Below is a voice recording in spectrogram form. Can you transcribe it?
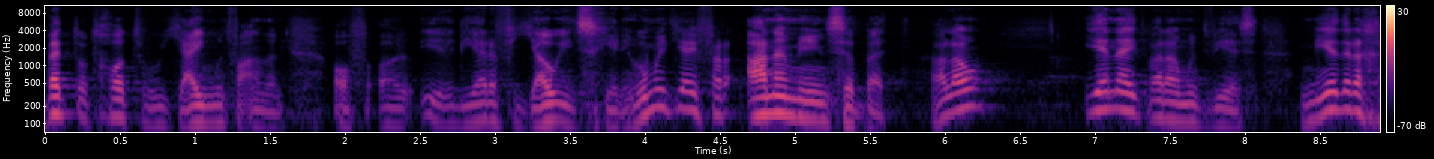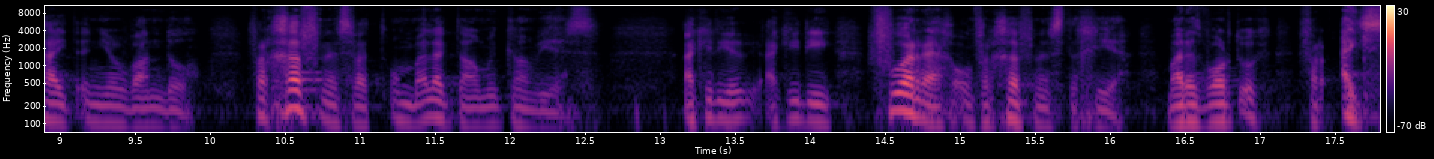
bid tot God hoe jy moet verander nie of uh, die Here vir jou iets gee nie. Hoe moet jy vir ander mense bid? Hallo? Eenheid wat daar moet wees. Nederigheid in jou wandel vergifnis wat onmiddellik daar moet kan wees. Ek het die ek het die voorreg om vergifnis te gee, maar dit word ook vereis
